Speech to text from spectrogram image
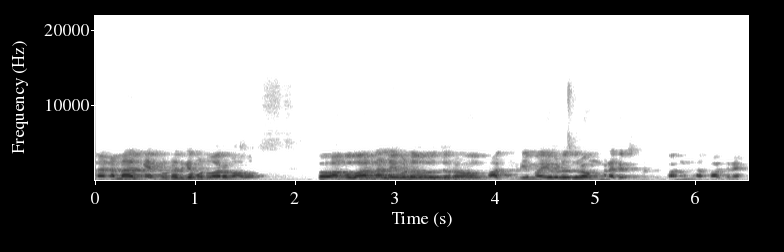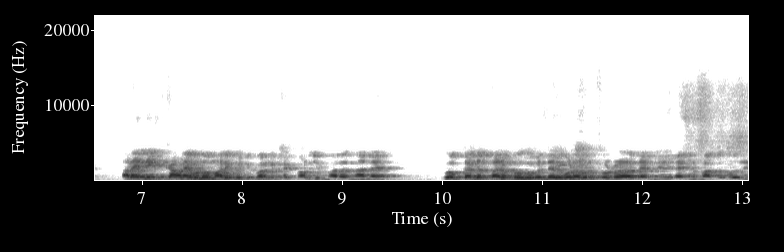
நான் நல்லா இருக்கேன்னு சொல்றதுக்கே மூணு வாரம் ஆகும் இப்போ அவங்க வாழ்நாள் எவ்வளவு தூரம் பார்க்க முடியுமா எவ்வளவு தூரம் அவங்க மன கஷ்டப்பட்டிருப்பாங்கன்னு நான் பார்க்குறேன். ஆனா இன்னைக்கு காலம் எவ்வளவு மாறி போச்சு பாருங்க டெக்னாலஜி மாறதுனால. இப்போ உட்காந்து பருப்பு வந்தது கூட அவர் சொல்ற பார்க்கும்போது.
